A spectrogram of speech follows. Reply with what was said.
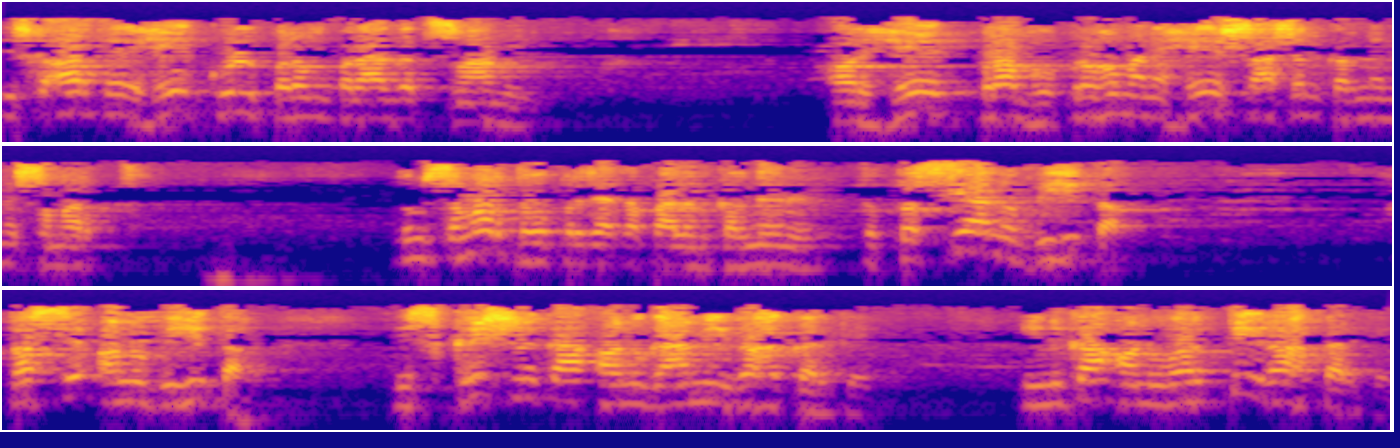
इसका अर्थ है, हे कुल परंपरागत स्वामी, और हे प्रभु प्रभु माने हे शासन करने में समर्थ। तुम समर्थ हो प्रजा का पालन करने में तो तस्यानुविहित तस्य अनुविहित इस कृष्ण का अनुगामी रह करके, इनका अनुवर्ती रह करके,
